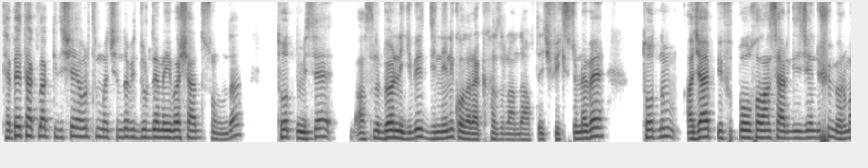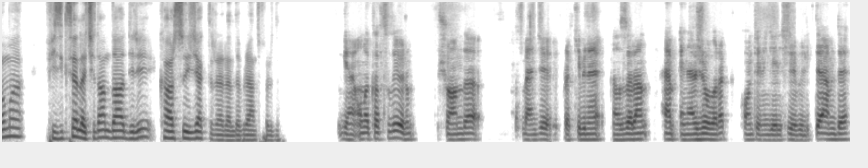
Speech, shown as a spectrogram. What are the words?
tepe taklak gidişe Everton maçında bir dur demeyi başardı sonunda. Tottenham ise aslında Burnley gibi dinlenik olarak hazırlandı hafta içi fikstürüne ve Tottenham acayip bir futbol falan sergileyeceğini düşünmüyorum ama fiziksel açıdan daha diri karşılayacaktır herhalde Brentford'u. Yani ona katılıyorum. Şu anda bence rakibine nazaran hem enerji olarak Conte'nin gelişiyle birlikte hem de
